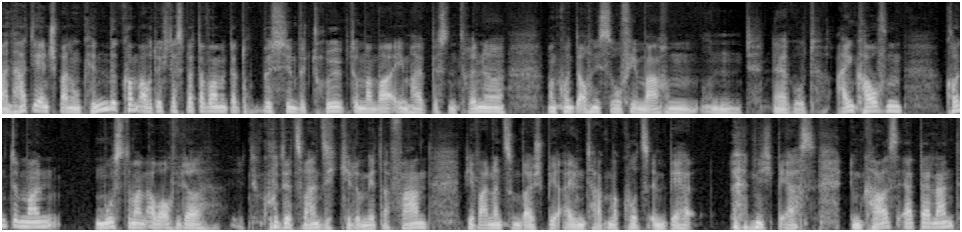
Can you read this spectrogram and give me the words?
man hat die Entspannung hinbekommen, aber durch das Wetter war man da doch ein bisschen betrübt und man war eben halt ein bisschen drinne. Man konnte auch nicht so viel machen und naja gut, einkaufen konnte man, musste man aber auch wieder gute 20 Kilometer fahren. Wir waren dann zum Beispiel einen Tag mal kurz im Bär, nicht Bärs, im Chaos-Erdbeerland.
